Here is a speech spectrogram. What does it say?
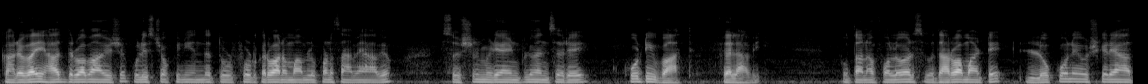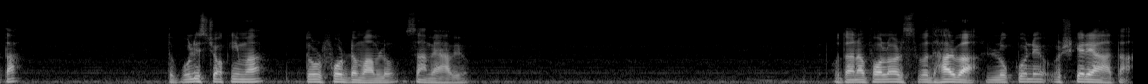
કાર્યવાહી હાથ ધરવામાં આવી છે. પોલીસ ચોકીની અંદર તોડફોડ કરવાનો મામલો પણ સામે આવ્યો. સોશિયલ મીડિયા ઇન્ફ્લુએન્સરે ખોટી વાત ફેલાવી. પોતાના ફોલોઅર્સ વધારવા માટે લોકોને ઉશ્કેર્યા હતા. તો પોલીસ ચોકીમાં તોડફોડનો મામલો સામે આવ્યો. પોતાના ફોલોઅર્સ વધારવા લોકોને ઉશ્કેર્યા હતા.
